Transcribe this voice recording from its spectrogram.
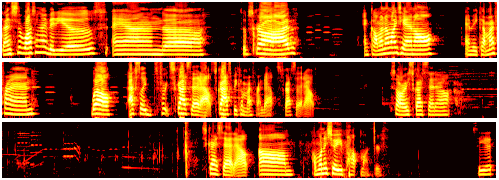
thanks for watching my videos, and, uh, subscribe, and comment on my channel, and become my friend. Well, actually, scratch that out. Scratch become my friend out. Scratch that out. Sorry, scratch that out. Scratch that out. Um, I want to show you Pop Monsters. See it?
